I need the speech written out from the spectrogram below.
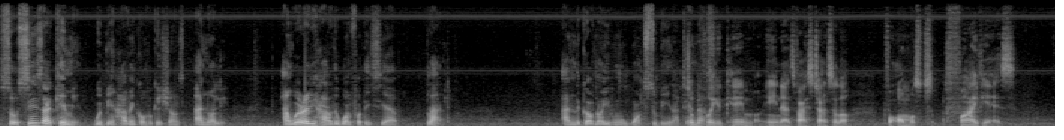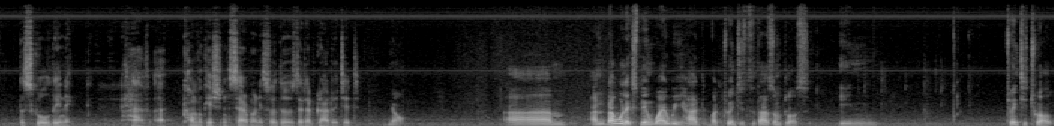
So since I came in, we've been having convocations annually. And we already have the one for this year planned. And the governor even wants to be in attendance. So before you came in as vice chancellor, for almost five years, the school didn't have a convocation ceremony for those that have graduated. No. Um, and that will explain why we had about 22,000 plus in 2012.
